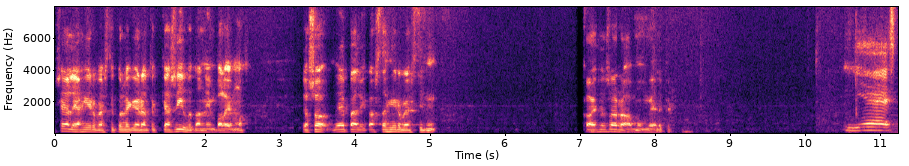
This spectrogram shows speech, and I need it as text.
Selia hirveästi, kun se kerran tykkää siivota niin paljon, mutta jos on epälikasta hirveästi, niin kai se Sara on mun mielipide. Yes.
